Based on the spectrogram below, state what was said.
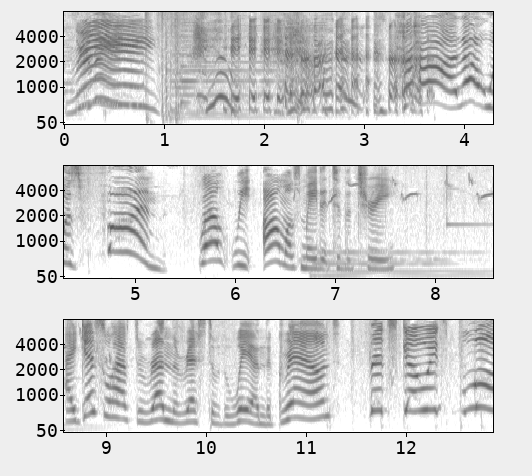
three! that was fun! Well, we almost made it to the tree. I guess we'll have to run the rest of the way on the ground. Let's go explore!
